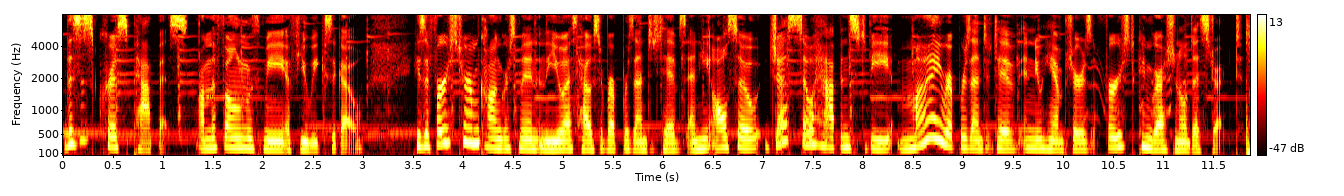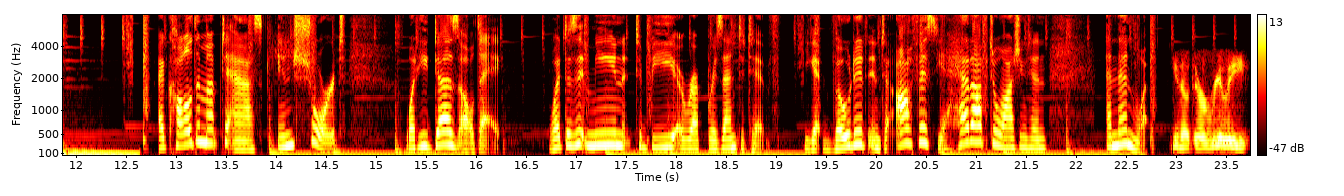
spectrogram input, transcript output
This is Chris Pappas on the phone with me a few weeks ago. He's a first term congressman in the U.S. House of Representatives, and he also just so happens to be my representative in New Hampshire's 1st Congressional District. I called him up to ask, in short, what he does all day. What does it mean to be a representative? You get voted into office, you head off to Washington, and then what? You know, there are really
